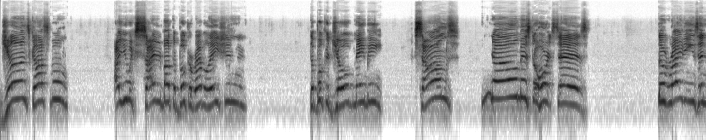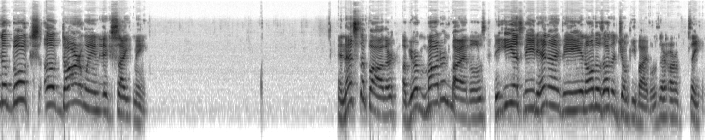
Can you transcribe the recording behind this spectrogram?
John's Gospel. Are you excited about the Book of Revelation? The Book of Job, maybe? Psalms? No, Mr. Hort says. The writings in the books of Darwin excite me. And that's the father of your modern Bibles, the ESV, the NIV, and all those other junky Bibles that are of Satan.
